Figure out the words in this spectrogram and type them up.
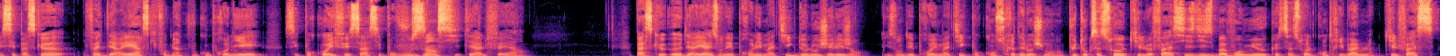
Mais c'est parce que en fait derrière ce qu'il faut bien que vous compreniez, c'est pourquoi il fait ça, c'est pour vous inciter à le faire parce que eux, derrière, ils ont des problématiques de loger les gens. Ils ont des problématiques pour construire des logements. Donc plutôt que ce soit eux qui le fassent, ils se disent, bah, vaut mieux que ce soit le contribuable qui le fasse,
